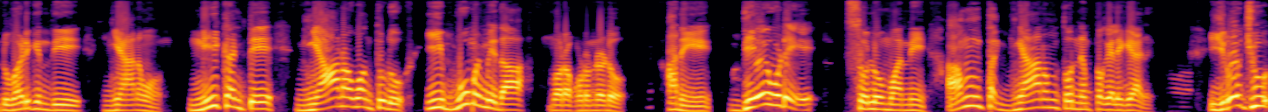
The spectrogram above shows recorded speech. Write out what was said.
నువ్వు అడిగింది జ్ఞానము. నీకంటే జ్ఞానవంతుడు ఈ భూమి మీద మరొకడున్నాడు. అని దేవుడే సొలోమాన్ని అంత జ్ఞానంతో నింపగలిగాడు. ఈరోజు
